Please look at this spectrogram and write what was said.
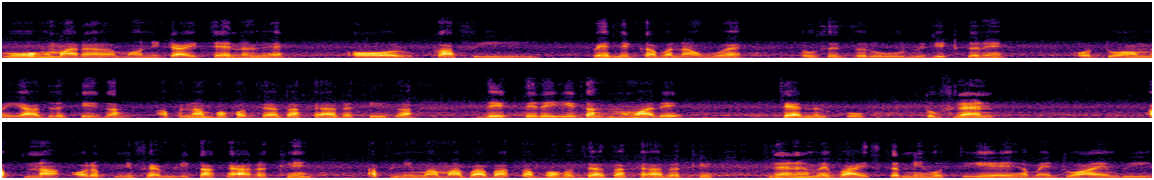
वो हमारा मोनिटाइज चैनल है। और काफ़ी पहले का बना हुआ है तो उसे ज़रूर विज़िट करें और दुआ में याद रखिएगा, अपना बहुत ज़्यादा ख्याल रखिएगा। देखते रहिएगा हमारे चैनल को। तो फ्रेंड, अपना और अपनी फैमिली का ख्याल रखें, अपनी मामा बाबा का बहुत ज़्यादा ख्याल रखें। फ्रेंड, हमें वॉइस करनी होती है, हमें दुआएँ भी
